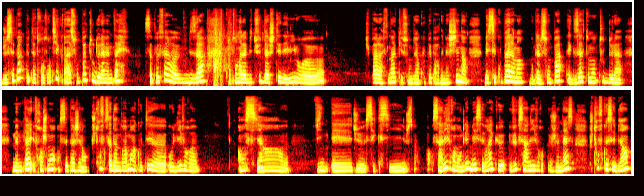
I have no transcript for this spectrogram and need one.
je sais pas, peut-être authentique. Elles sont pas toutes de la même taille. Ça peut faire euh, bizarre quand on a l'habitude d'acheter des livres, euh, je sais pas, à la Fnac, qui sont bien coupés par des machines, mais c'est coupé à la main, donc elles sont pas exactement toutes de la même taille. Franchement, c'est pas gênant. Je trouve que ça donne vraiment un côté au livre ancien vintage, sexy, je sais pas. C'est un livre en anglais, mais c'est vrai que vu que c'est un livre jeunesse, je trouve que c'est bien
